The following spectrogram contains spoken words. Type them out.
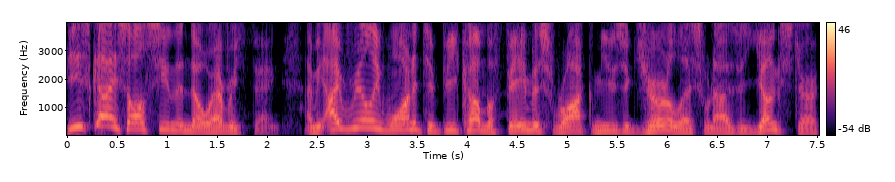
These guys all seem to know everything. I mean, I really wanted to become a famous rock music journalist when I was a youngster,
